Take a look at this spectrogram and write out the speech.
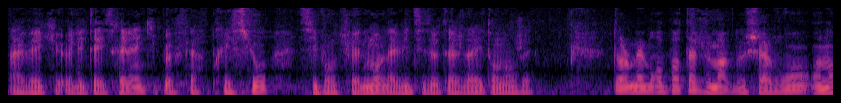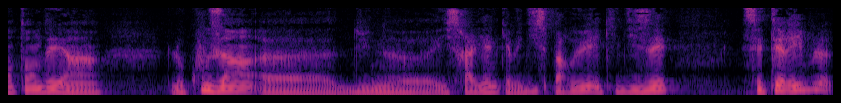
avec l'État israélien qui peuvent faire pression si éventuellement la vie de ces otages-là est en danger. Dans le même reportage de Marc de Chavron, on entendait le cousin euh, d'une Israélienne qui avait disparu et qui disait C'est terrible,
